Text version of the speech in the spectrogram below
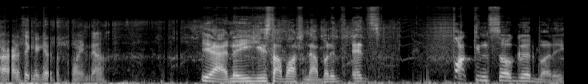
All right, I think I get the point now. Yeah, no, you can stop watching that, but it's it's fucking so good, buddy.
